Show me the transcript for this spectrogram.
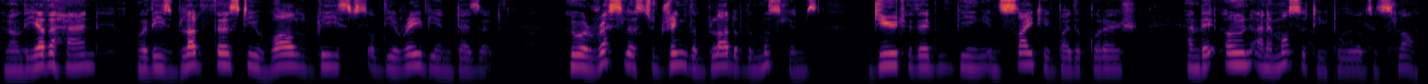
and on the other hand were these bloodthirsty wild beasts of the Arabian desert, who were restless to drink the blood of the Muslims due to them being incited by the Quraysh and their own animosity towards Islam.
